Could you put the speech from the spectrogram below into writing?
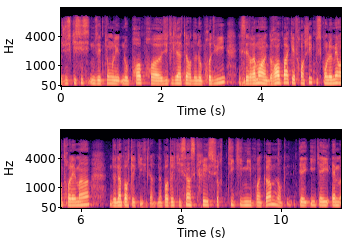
Jusqu'ici, nous étions nos propres utilisateurs de nos produits, et c'est vraiment un grand pas qui est franchi puisqu'on le met entre les mains de n'importe qui. N'importe qui s'inscrit sur tikimi.com, donc t i k i m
